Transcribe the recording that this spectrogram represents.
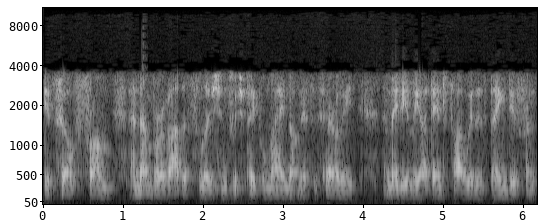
itself from a number of other solutions which people may not necessarily immediately identify with as being different.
